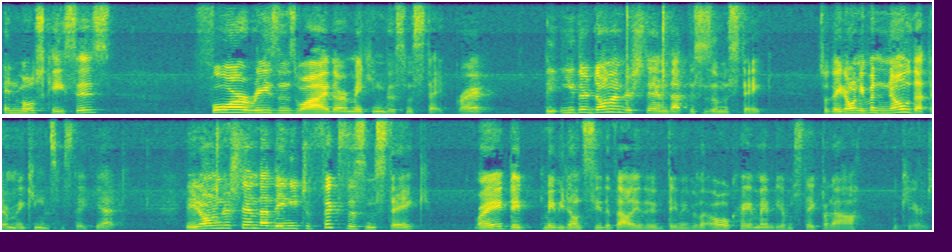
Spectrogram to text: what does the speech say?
in most cases, four reasons why they're making this mistake, right? They either don't understand that this is a mistake, so they don't even know that they're making this mistake yet. They don't understand that they need to fix this mistake, right? They maybe don't see the value. They, they may be like, oh, okay, it may be a mistake, but ah, who cares?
